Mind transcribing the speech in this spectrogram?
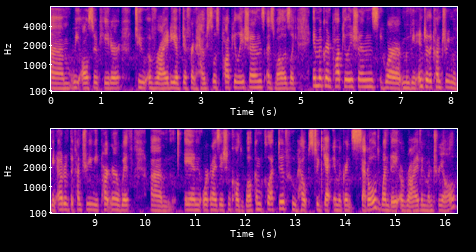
Um, we also cater to a variety of different houseless populations, as well as like immigrant populations who are moving into the country, moving out of the country. We partner with um, an organization called Welcome Collective, who helps to get immigrants settled when they arrive in Montreal.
